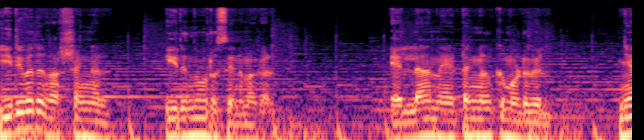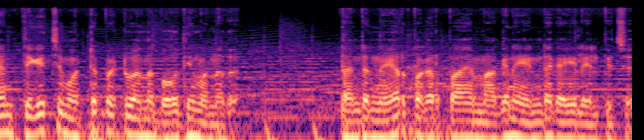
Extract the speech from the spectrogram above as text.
ഇരുപത് വർഷങ്ങൾ ഇരുന്നൂറ് സിനിമകൾ എല്ലാ നേട്ടങ്ങൾക്കുമൊടുവിൽ ഞാൻ തികച്ചും ഒറ്റപ്പെട്ടു എന്ന ബോധ്യം വന്നത് തന്റെ നേർപകർപ്പായ മകനെ എന്റെ കയ്യിൽ ഏൽപ്പിച്ച്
